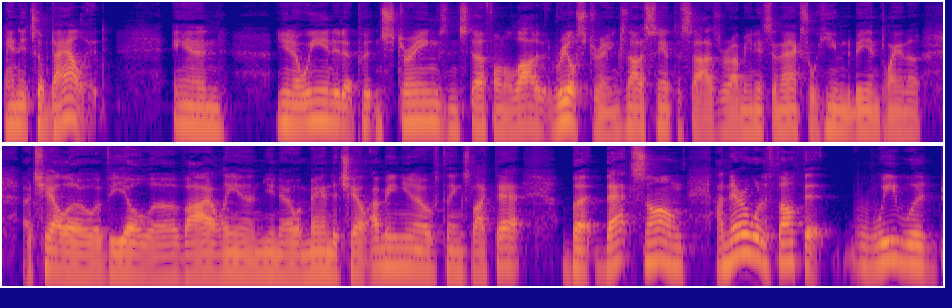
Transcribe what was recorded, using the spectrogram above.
and it's a ballad, and you know, we ended up putting strings and stuff on a lot of it, real strings, not a synthesizer. I mean, it's an actual human being playing a, a cello, a viola, a violin, you know, a mandocello. I mean, you know, things like that. But that song, I never would have thought that we would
